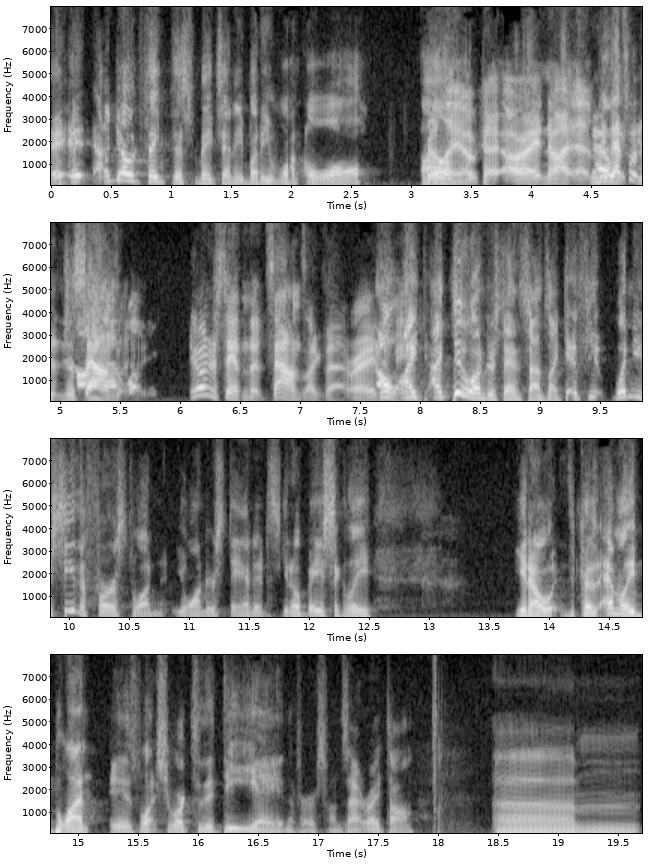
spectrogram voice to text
It- it- I don't think this makes anybody want a wall. Really? Um, okay. All right. No, I, I mean no, that's what it just sounds. that way. You understand that it sounds like that, right? Oh, mean- I, I do understand. Sounds like if you when you see the first one, you understand it's you know basically, you know because Emily Blunt is what she worked for the DEA in the first one. Is that right, Tom? Um.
